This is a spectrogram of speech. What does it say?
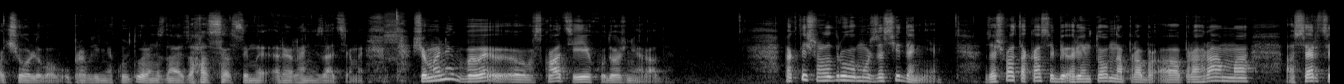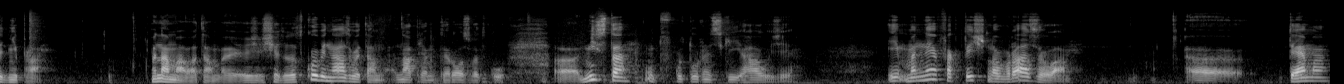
очолював управління культури, не знаю зараз з цими реорганізаціями, що мене ввели е, в склад цієї художньої ради. Фактично на другому засіданні зайшла така собі орієнтовна програма Серце Дніпра. Вона мала там е, ще додаткові назви, там напрямки розвитку е, міста от, в культурницькій гаузі. І мене фактично вразила е, тема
